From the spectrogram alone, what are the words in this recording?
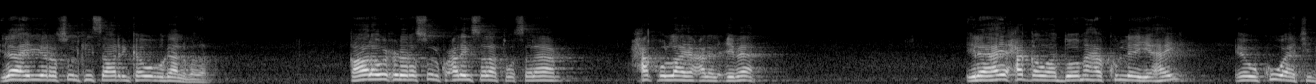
ilaahay iyo rasuulkiisa arrinkaa u ogaal badan qaala wuxuu uhi rasuulku calayhi الsalaatu wasalaam xaqu llahi cala alcibaad ilaahay xaqa uu addoomaha ku leeyahay ee uu ku waajib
